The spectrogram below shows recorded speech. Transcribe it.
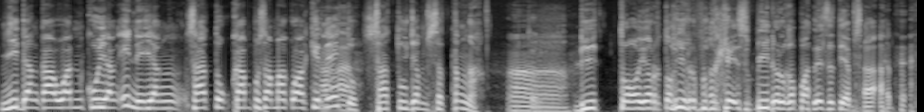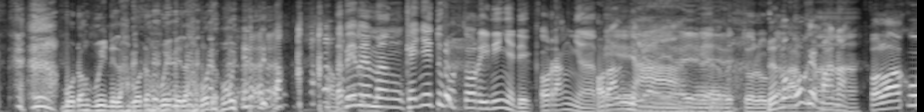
nyidang kawanku yang ini, yang satu kampus sama aku akhirnya Ah, ah. itu satu jam setengah. Ah. Ditoyor-toyor pakai spidol kepala setiap saat. bodohmu inilah, bodohmu inilah, bodohmu inilah. Tapi memang kayaknya itu faktor ininya deh, orangnya. Be. Orangnya. Iya, Iya, iya, iya. betul. udah Memang kau kayak mana? Kalau aku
